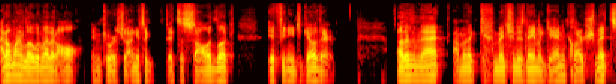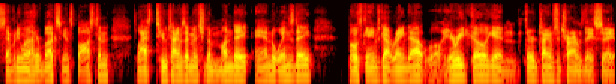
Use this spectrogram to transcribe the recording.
I don't mind Logan Webb at all in Coors Field. I think it's a it's a solid look if you need to go there. Other than that, I'm going to mention his name again. Clark Schmidt, 7,100 bucks against Boston. Last two times I mentioned him, Monday and Wednesday. Both games got rained out. Well, here we go again. Third time's the charms, they say.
